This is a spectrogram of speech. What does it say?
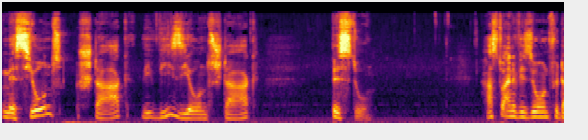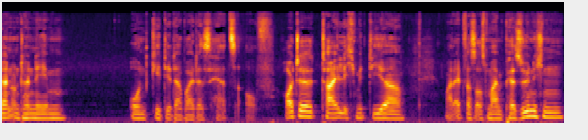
missionsstark, wie visionsstark bist du? Hast du eine Vision für dein Unternehmen und geht dir dabei das Herz auf? Heute teile ich mit dir mal etwas aus meinem persönlichen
